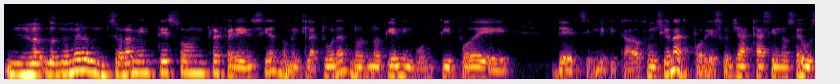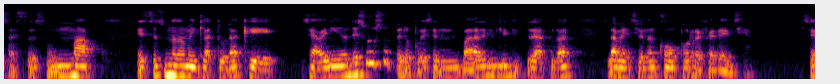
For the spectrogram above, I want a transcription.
los números solamente son referencias, nomenclaturas, no, no tienen ningún tipo de, de, significado funcional, por eso ya casi no se usa. Esto es un map, esto es una nomenclatura que se ha venido en desuso, pero pues en varias literatura la mencionan como por referencia. ¿sí?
